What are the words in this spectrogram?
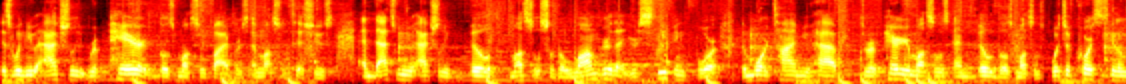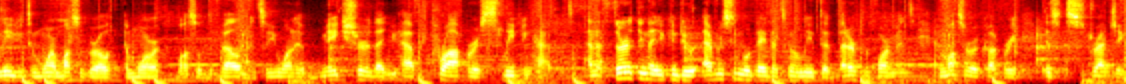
is when you actually repair those muscle fibers and muscle tissues, and that's when you actually build muscle. So the longer that you're sleeping for, the more time you have to repair your muscles and build those muscles, which of course is going to lead you to more muscle growth and more muscle development. So you want to make sure that you have proper sleeping habits. And the third thing that you can do every single day that's going to lead to better performance and muscle recovery is stretching.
